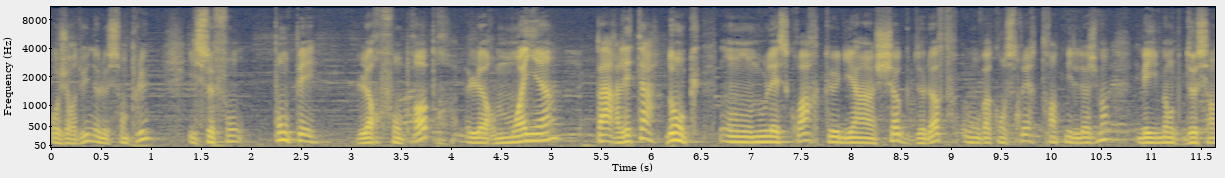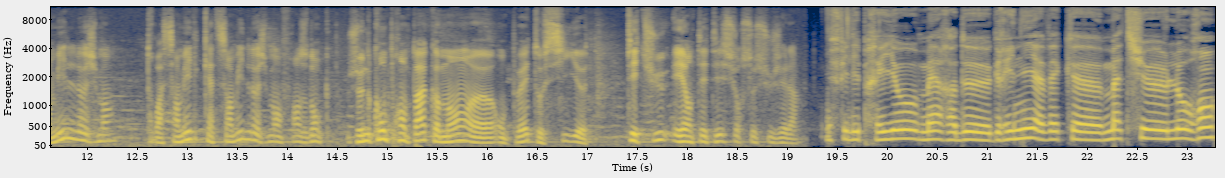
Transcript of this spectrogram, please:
aujourd'hui ne le sont plus. Ils se font pomper leurs fonds propres, leurs moyens par l'État. Donc, on nous laisse croire qu'il y a un choc de l'offre où on va construire 30 000 logements, mais il manque 200 000 logements. 300 000, 400 000 logements en France. Donc je ne comprends pas comment euh, on peut être aussi euh, têtu et entêté sur ce sujet-là. Philippe Rio, maire de Grigny, avec euh, Mathieu Laurent.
